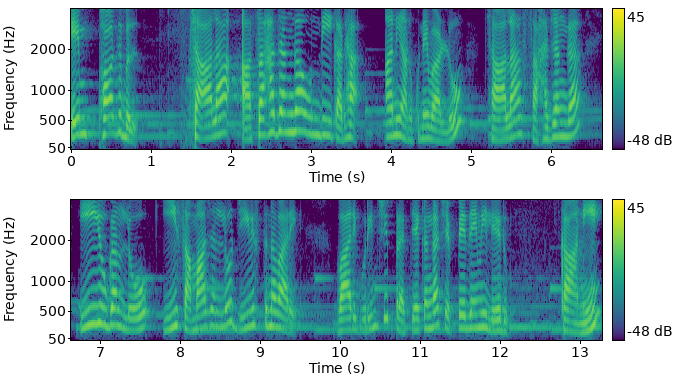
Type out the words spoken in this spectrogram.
ఇంపాసిబుల్. చాలా అసహజంగా ఉంది ఈ కథ అని అనుకునేవాళ్ళు చాలా సహజంగా ఈ యుగంలో ఈ సమాజంలో జీవిస్తున్న వారే వారి గురించి ప్రత్యేకంగా చెప్పేదేమీ లేదు. కానీ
